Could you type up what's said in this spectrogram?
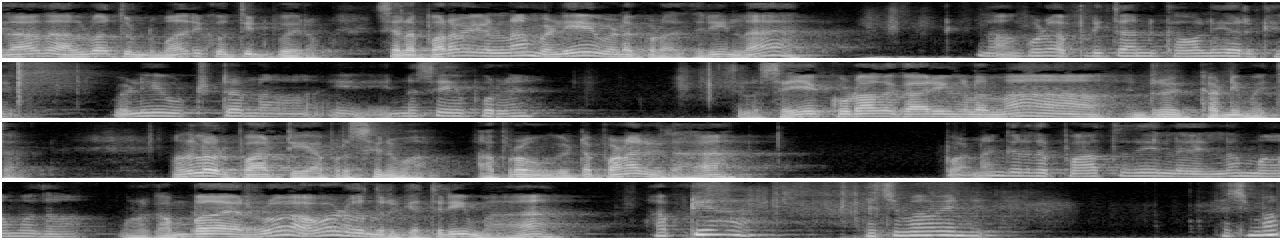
ஏதாவது அல்வா துண்டு மாதிரி கொத்திட்டு போயிடும் சில பறவைகள்லாம் வெளியே விடக்கூடாது தெரியுங்கள நான் கூட அப்படித்தான் கவலையாக இருக்கேன். வெளியே விட்டுட்டா நான் என்ன செய்ய போகிறேன் சில செய்யக்கூடாத காரியங்களெல்லாம் என்று கண்ணிமைத்தான். முதல்ல ஒரு பார்ட்டி அப்புறம் சினிமா அப்புறம் உங்ககிட்ட பணம் இருக்குதா? பணங்கிறத பார்த்ததே இல்லை. எல்லாம் மாமா தான். உனக்கு ஐம்பதாயிரம் ரூபா அவார்டு வந்திருக்கே தெரியுமா? அப்படியா? நிஜமாவே நிஜமா?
